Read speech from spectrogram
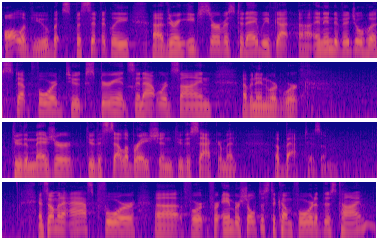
all of you, but specifically uh, during each service today, we've got uh, an individual who has stepped forward to experience an outward sign of an inward work through the measure, through the celebration, through the sacrament of baptism. And so I'm going to ask for, uh, for, for Amber Schultes to come forward at this time.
